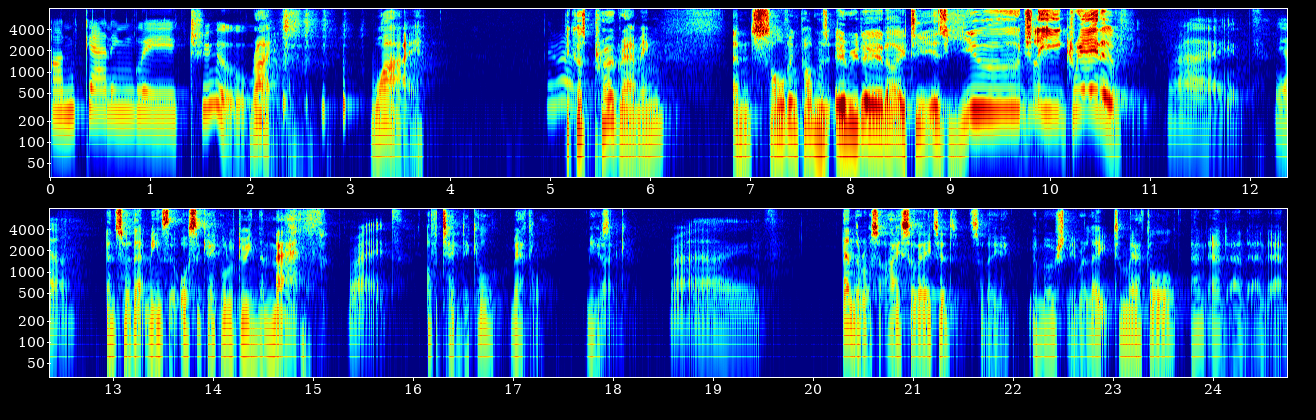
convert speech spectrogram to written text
uncannily true. Right. Why? Right. Because programming and solving problems every day in IT is hugely creative. Right. Yeah. And so that means they're also capable of doing the math Right. of technical metal music. Right. And they're also isolated, so they emotionally relate to metal and and and and and.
